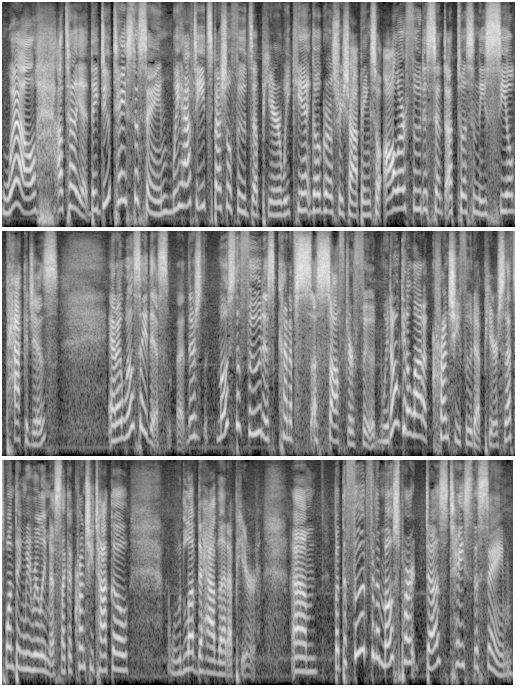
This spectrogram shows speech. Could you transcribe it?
Well, I'll tell you, they do taste the same. We have to eat special foods up here. We can't go grocery shopping, so all our food is sent up to us in these sealed packages. And I will say this: uh, there's most of the food is kind of a softer food. We don't get a lot of crunchy food up here, so that's one thing we really miss. Like a crunchy taco, we would love to have that up here. Um, but the food, for the most part, does taste the same.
